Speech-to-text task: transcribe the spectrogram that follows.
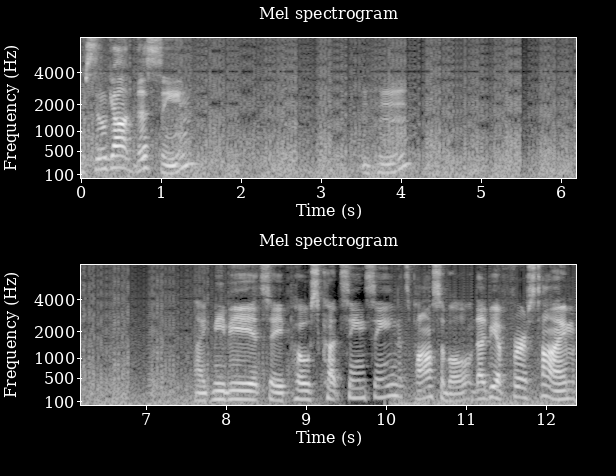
We still got this scene. Mm-hmm. Like, maybe it's a post-cutscene scene? It's possible. That'd be a first time.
